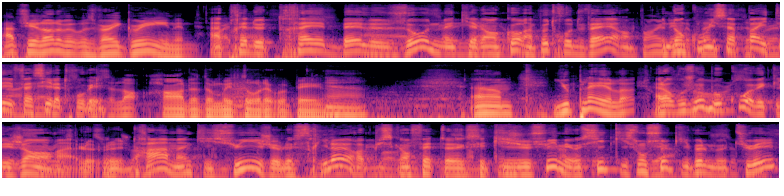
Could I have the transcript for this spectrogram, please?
actually a lot of it was very green. And Après de très belles zones, mais qui avaient encore un peu trop de. Finding Donc oui, ça n'a pas été facile à trouver. Lot. Alors vous jouez beaucoup avec les genres, hein. le, le drame, hein, qui suis-je, le thriller, puisqu'en fait euh, c'est qui je suis, mais aussi qui sont ceux qui veulent me tuer,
